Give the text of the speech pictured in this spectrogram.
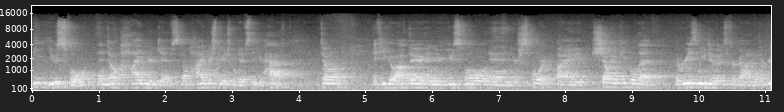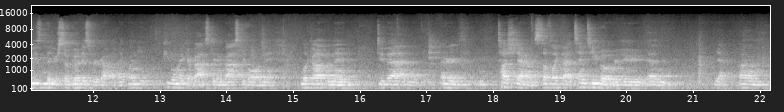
be useful and don't hide your gifts. Don't hide your spiritual gifts that you have. Don't, if you go out there and you're useful in your sport by showing people that the reason you do it is for God or the reason that you're so good is for God. Like when you, people make a basket in basketball and they look up and they do that, and, or touchdown, stuff like that. Tim Tebow over here, and yeah. Um,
